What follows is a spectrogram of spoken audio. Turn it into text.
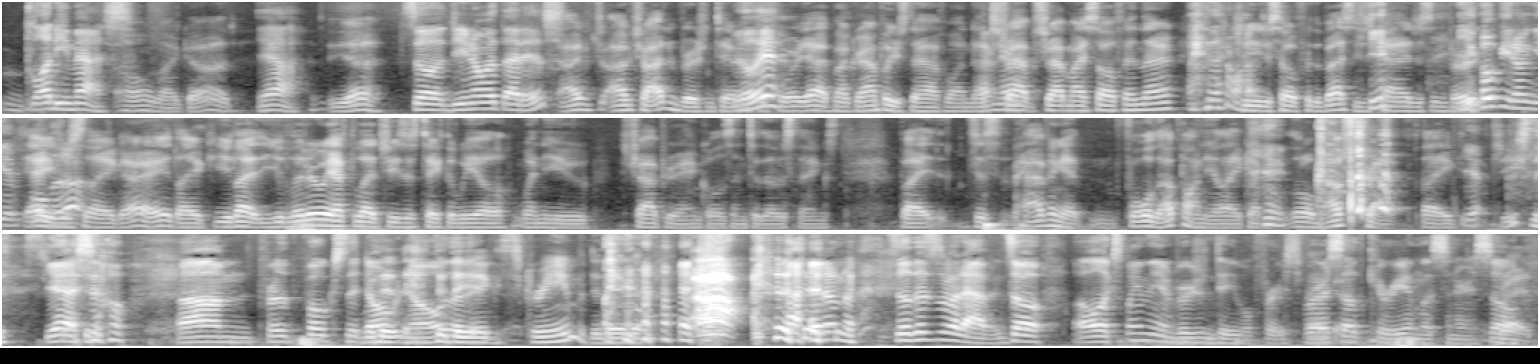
bloody mess. Oh my god. Yeah. Yeah. So do you know what that is? I've I've tried inversion tables Really? before. Yeah, my grandpa used to have one. I'd strap never- strap myself in there. So you just hope for the best. You just Yeah. kind of just invert. you hope you don't get Yeah, you're just up. like, all right, like you let you literally have to let Jesus take the wheel when you strap your ankles into those things. But just having it fold up on you like a little mouse trap, like Yeah. Jesus. yeah. So um, for folks that don't did, know, did they scream? Did they? Go, ah! I don't know. So this is what happened. So I'll explain the inversion table first for our South Korean listeners. So Right.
